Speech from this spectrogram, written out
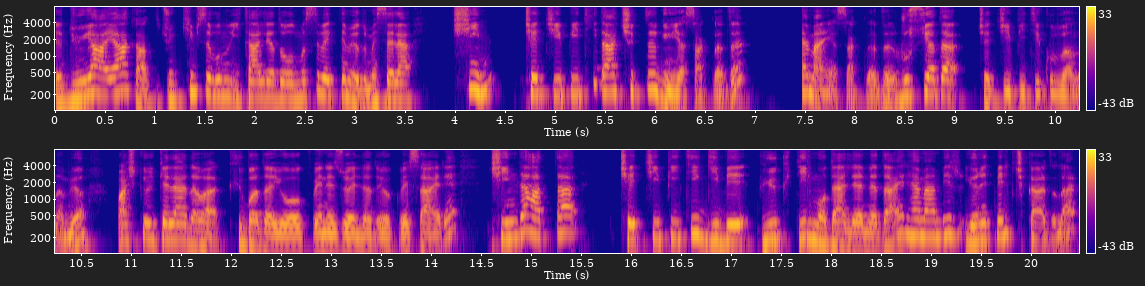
e, dünya ayağa kalktı. Çünkü kimse bunun İtalya'da olması beklemiyordu. Mesela Çin ChatGPT daha çıktığı gün yasakladı. Hemen yasakladı. Rusya'da ChatGPT kullanılamıyor. Başka ülkelerde var. Küba'da yok, Venezuela'da yok vesaire. Çin'de hatta ChatGPT gibi büyük dil modellerine dair hemen bir yönetmelik çıkardılar.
